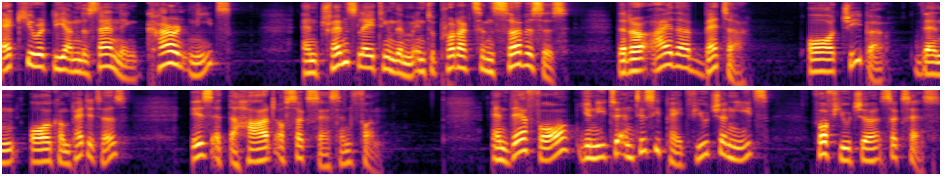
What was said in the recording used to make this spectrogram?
accurately understanding current needs and translating them into products and services that are either better or cheaper than all competitors is at the heart of success and fun. And therefore, you need to anticipate future needs for future success.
